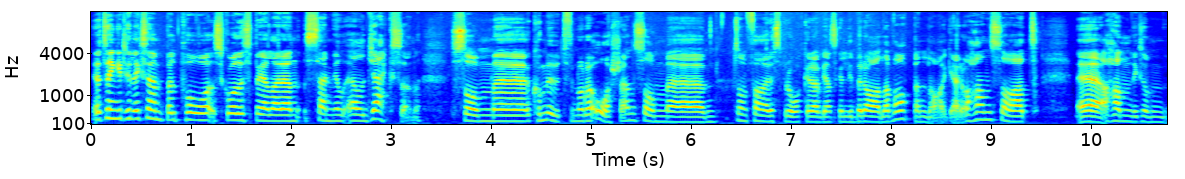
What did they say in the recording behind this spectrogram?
Jag tänker till exempel på skådespelaren Samuel L. Jackson som eh, kom ut för några år sedan som, eh, som förespråkare av ganska liberala vapenlagar och han sa att eh, han liksom,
